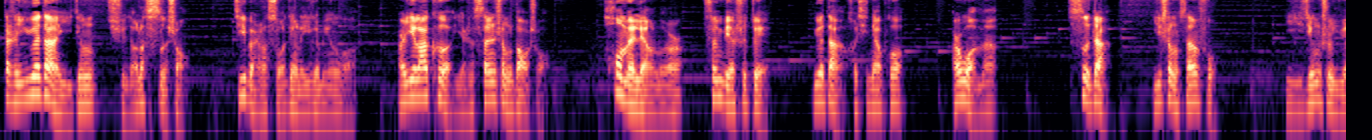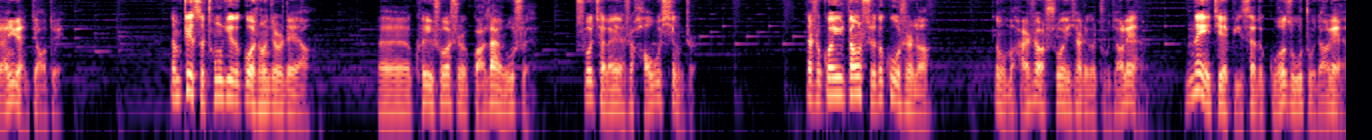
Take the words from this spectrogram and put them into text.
但是约旦已经取得了四胜。基本上锁定了一个名额，而伊拉克也是三胜到手，后面两轮分别是对约旦和新加坡，而我们四战一胜三负，已经是远远掉队。那么这次冲击的过程就是这样，呃，可以说是寡淡如水，说起来也是毫无兴致。但是关于当时的故事呢，那我们还是要说一下这个主教练。那届比赛的国足主教练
